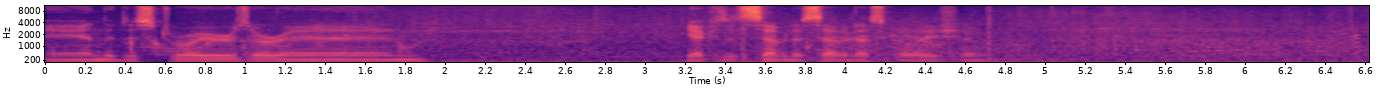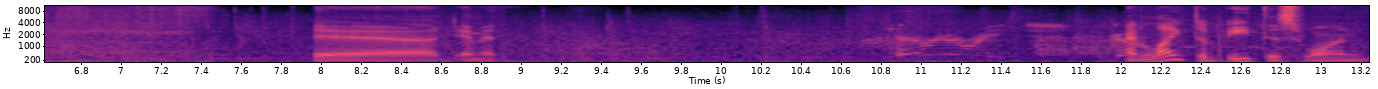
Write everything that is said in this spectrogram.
And the destroyers are in. Yeah, because it's 7 to 7 escalation. Yeah, damn it. I'd like to beat this one.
